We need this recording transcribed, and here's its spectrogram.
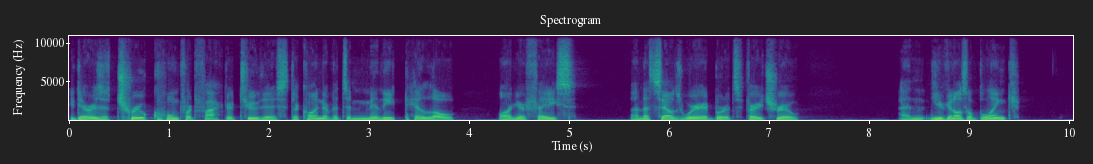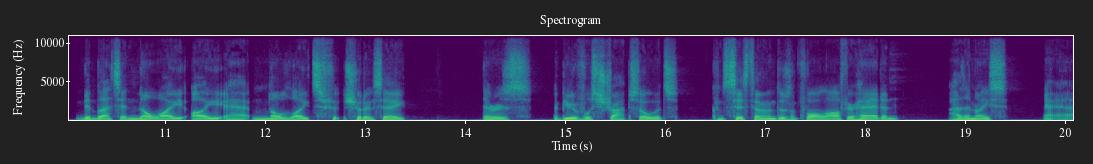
There is a true comfort factor to this. They're kind of it's a mini pillow on your face, and that sounds weird, but it's very true and you can also blink. Then let's say no eye, eye uh, no lights, should I say? There is a beautiful strap, so it's consistent and doesn't fall off your head, and has a nice uh,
